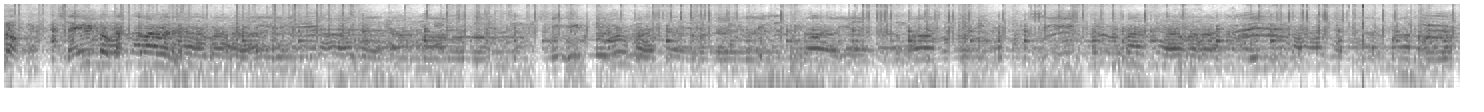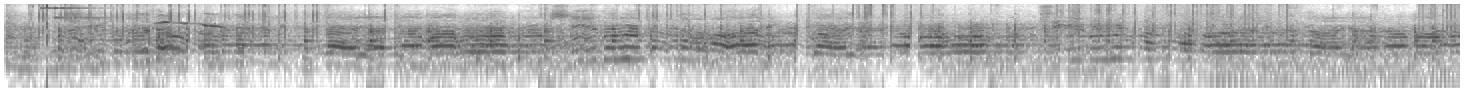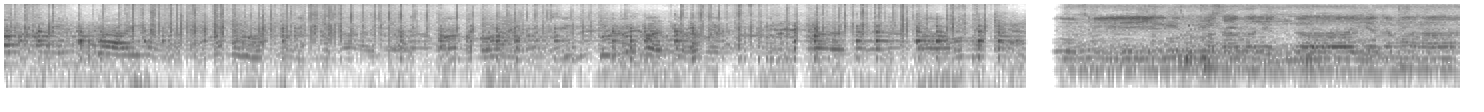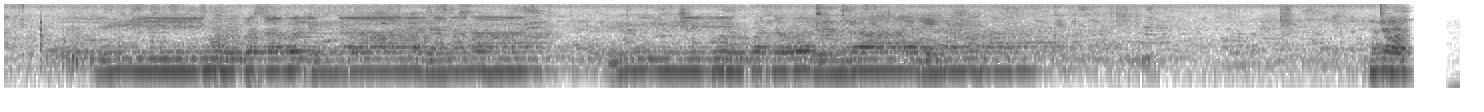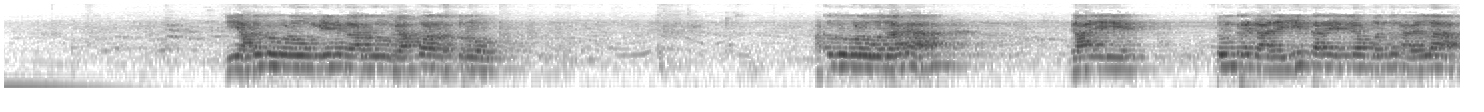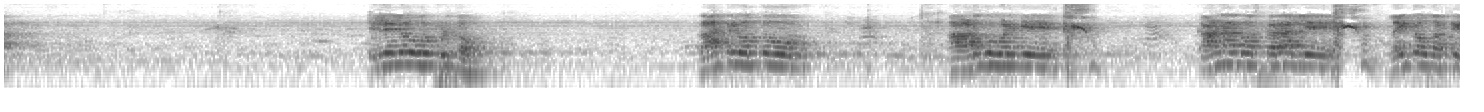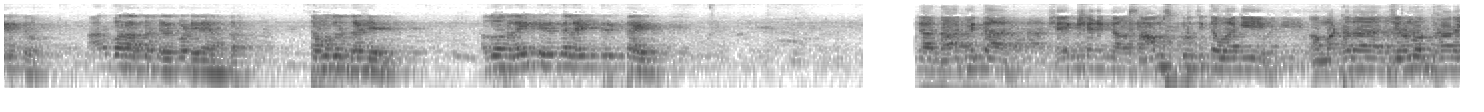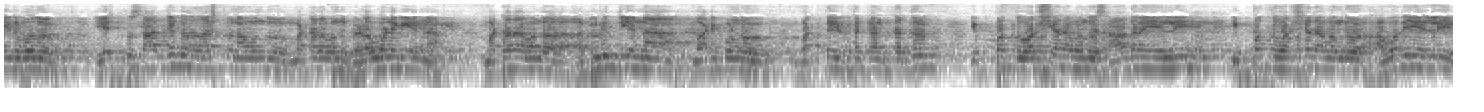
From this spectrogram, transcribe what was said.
perfecto. Seguito, canta श्रीगुरुबसवलिङ्गाय नमः श्रीगुरुबसवलिङ्गाय नमः ಧನ್ಯವಾದ ಈ ಹಡಗುಗಳು ಮೀನುಗಾರರು ವ್ಯಾಪಾರಸ್ಥರು ಹಡಗುಗಳು ಹೋದಾಗ ಗಾಳಿ ಸುಂಟ್ರ ಗಾಳಿ ಈ ತರ ಎಲ್ಲೋ ಬಂದು ನಾವೆಲ್ಲ ಎಲ್ಲೆಲ್ಲೋ ಹೋಗ್ಬಿಡ್ತಾವ. ರಾತ್ರಿ ಹೊತ್ತು ಆ ಹಡಗುಗಳಿಗೆ ಕಾರಣಕ್ಕೋಸ್ಕರ ಅಲ್ಲಿ ಲೈಟ್ ಹೌಸ್ ಅಂತ ಇರ್ತೇವೆ ಆರ್ಬರ್ ಅಂತ ತಿಳ್ಕೊಂಡಿದೆ ಅಂತ. ಸಮುದ್ರ ದಂಡೆಯಲ್ಲಿ. ಅದು ಒಂದು ಲೈಟ್ ಇರುತ್ತೆ, ಲೈಟ್ ತಿರುಗ್ತಾ ಇರುತ್ತೆ ಧಾರ್ಮಿಕ, ಶೈಕ್ಷಣಿಕ, ಸಾಂಸ್ಕೃತಿಕವಾಗಿ ಆ ಮಠದ ಜೀರ್ಣೋದ್ಧಾರ ಇರ್ಬೋದು. ಎಷ್ಟು ಸಾಧ್ಯದ ಅಷ್ಟು ನಾವೊಂದು ಮಠದ ಒಂದು ಬೆಳವಣಿಗೆಯನ್ನ, ಮಠದ ಒಂದು ಅಭಿವೃದ್ಧಿಯನ್ನ ಮಾಡಿಕೊಂಡು ಬರ್ತಾ ಇರ್ತಕ್ಕಂಥದ್ದು. ಇಪ್ಪತ್ತು ವರ್ಷದ ಒಂದು ಸಾಧನೆಯಲ್ಲಿ, ಇಪ್ಪತ್ತು ವರ್ಷದ ಒಂದು ಅವಧಿಯಲ್ಲಿ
